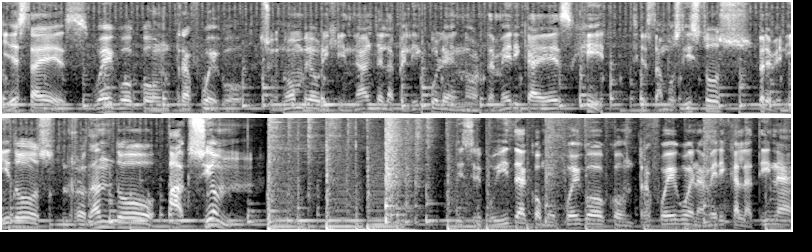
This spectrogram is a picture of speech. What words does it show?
Y esta es Fuego contra Fuego. Su nombre original de la película en Norteamérica es Hit. Estamos listos, prevenidos, rodando acción distribuida como Fuego contra Fuego en América Latina,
